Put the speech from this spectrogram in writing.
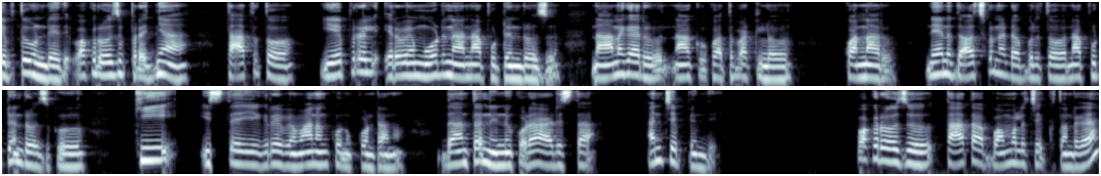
చెబుతూ ఉండేది. ఒకరోజు ప్రజ్ఞ తాతతో ఏప్రిల్ ఇరవై మూడున నా పుట్టినరోజు. నాన్నగారు నాకు కొత్త బట్టలు కొన్నారు. నేను దాచుకున్న డబ్బులతో నా పుట్టినరోజుకు కీ ఇస్తే ఎగిరే విమానం కొనుక్కుంటాను. దాంతో నిన్ను కూడా ఆడిస్తా అని చెప్పింది. ఒకరోజు తాత బొమ్మలు చెక్కుతుండగా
